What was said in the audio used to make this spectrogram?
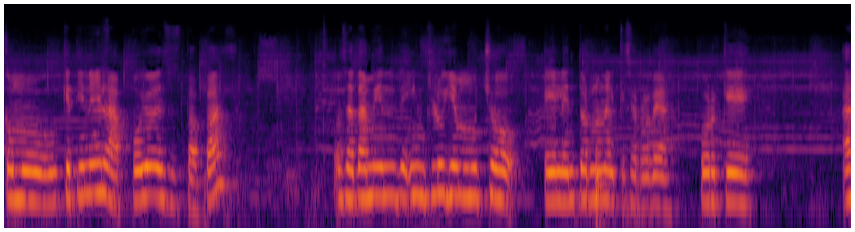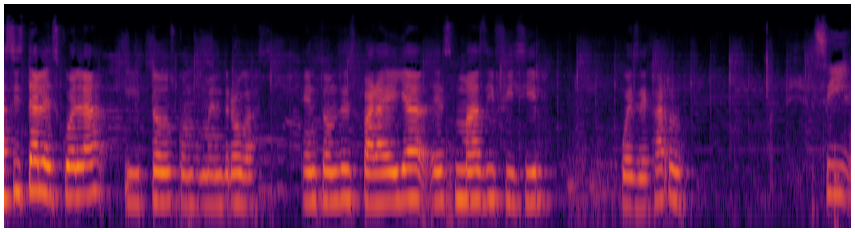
como que tiene el apoyo de sus papás, o sea, también influye mucho el entorno en el que se rodea, porque asiste a la escuela y todos consumen drogas. Entonces, para ella es más difícil pues dejarlo. Sí,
